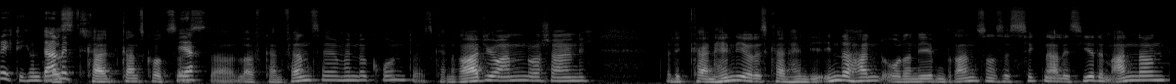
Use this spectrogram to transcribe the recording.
Richtig, und damit. Kein, ganz kurz, ja. ist, da läuft kein Fernseher im Hintergrund, da ist kein Radio an wahrscheinlich, da liegt kein Handy oder ist kein Handy in der Hand oder nebendran, sondern es signalisiert dem anderen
